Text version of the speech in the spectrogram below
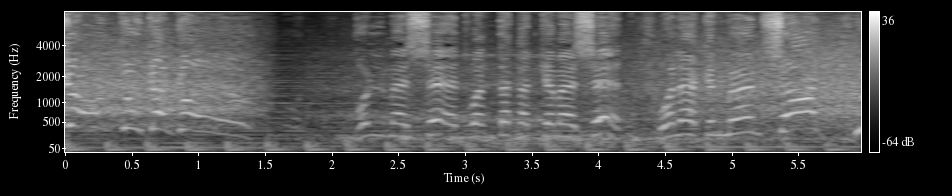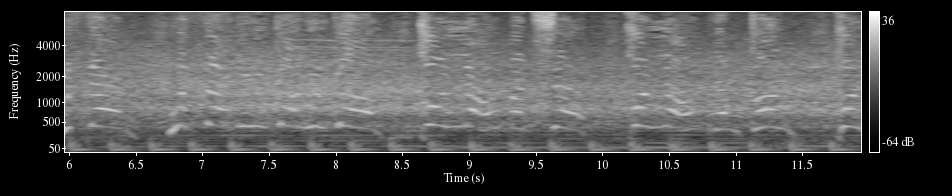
جوندوجان جول. قل ما شاءت وانتقد كما شاءت ولكن من شاء والثاني والثاني والجول والجول قل لهم من شاء قل لهم من قل قل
